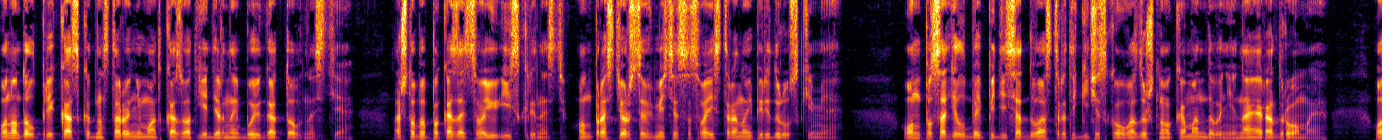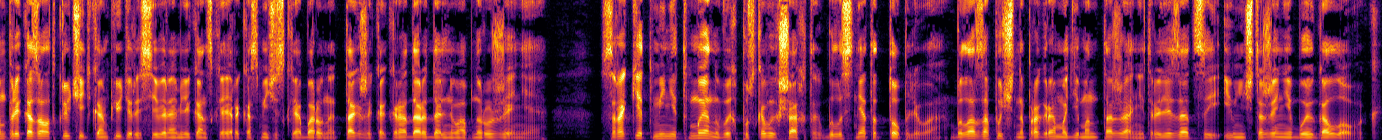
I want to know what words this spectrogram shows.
Он отдал приказ к одностороннему отказу от ядерной боеготовности. А чтобы показать свою искренность, он простерся вместе со своей страной перед русскими. Он посадил Б-52 стратегического воздушного командования на аэродромы, он приказал отключить компьютеры североамериканской аэрокосмической обороны, так же, как и радары дальнего обнаружения. С ракет «Минитмен» в их пусковых шахтах было снято топливо, была запущена программа демонтажа, нейтрализации и уничтожения боеголовок.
